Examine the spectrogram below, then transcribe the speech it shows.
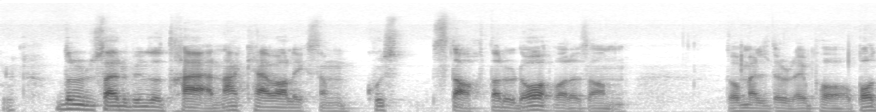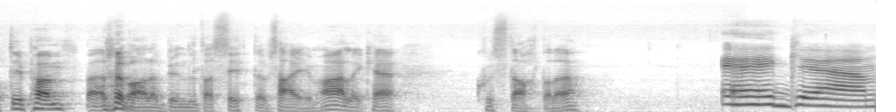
Kult. Da du sier du begynte å trene, liksom, hvordan starta du da? Var det sånn, Da meldte du deg på bodypump, eller var det begynte du å ta situps hjemme? eller hva, Hvordan starta det? Jeg, eh,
